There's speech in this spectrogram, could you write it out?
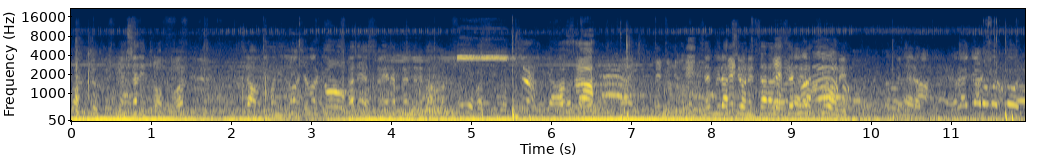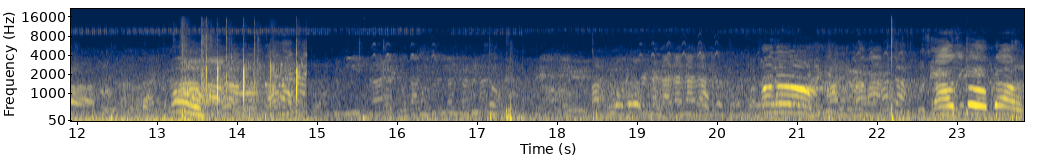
Non sali troppo, eh. Bravo, rimani lì. Adesso vieni a prendere palla. Passa. Segui l'azione, Sara, dai, segui l'azione. Oh. Bravo Simo, bravo!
